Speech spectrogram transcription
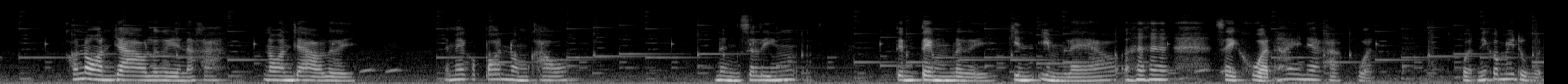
ๆเขานอนยาวเลยนะคะ นอนยาวเลยแล้วแม่ก็ป้อนนมเขา หนึ่งสลิงเต็มๆเลย กินอิ่มแล้ว ใส่ขวดให้เนี่ยค่ะ ขวด ขวดนี้ก็ไม่ดูด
